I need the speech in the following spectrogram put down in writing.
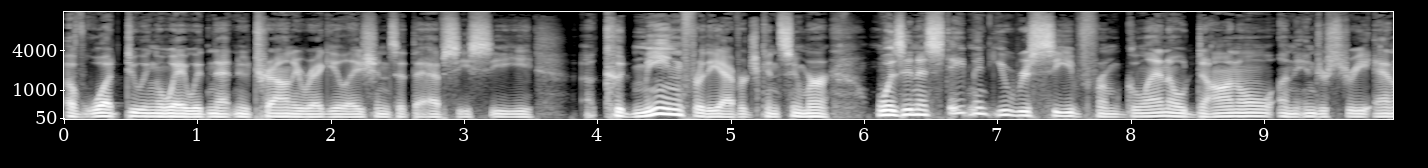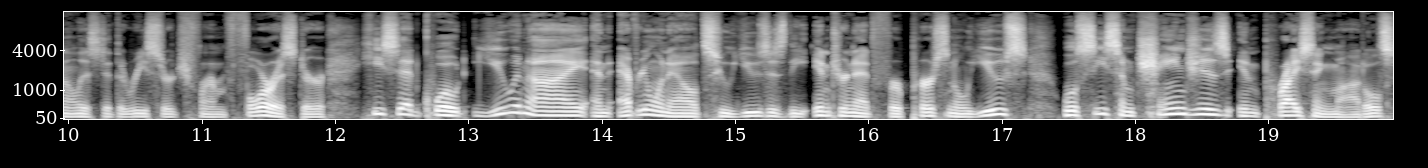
of what doing away with net neutrality regulations at the FCC uh, could mean for the average consumer was in a statement you received from Glenn O'Donnell, an industry analyst at the research firm Forrester. He said, quote, "You and I and everyone else who uses the internet for personal use will see some changes in pricing models.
